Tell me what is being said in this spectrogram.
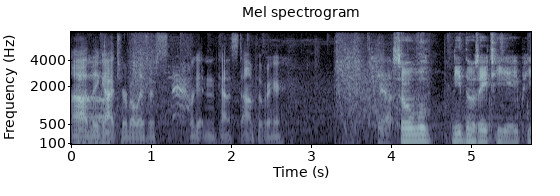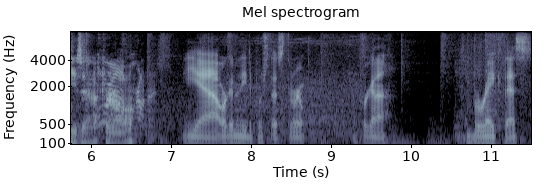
Uh, they Uh, got turbo lasers. We're getting kind of stomped over here. Yeah, so we'll need those ATAPs after all. Yeah, we're gonna need to push this through if we're gonna break this.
